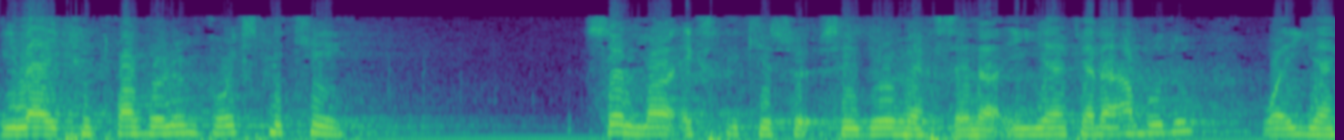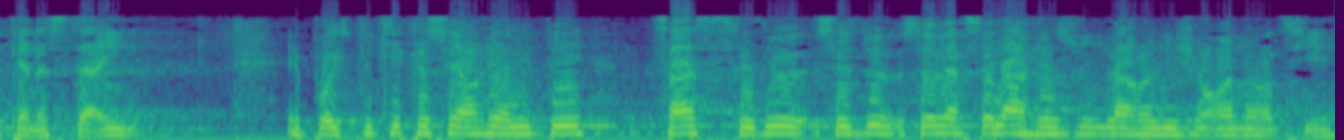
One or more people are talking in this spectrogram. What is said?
il a écrit trois volumes pour expliquer, seulement expliquer ces deux versets-là. Iyaka na'budu wa iyaka nasta'in. Et pour expliquer que c'est en réalité, ça, ces deux, ces deux, ce verset-là résume la religion en entier.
